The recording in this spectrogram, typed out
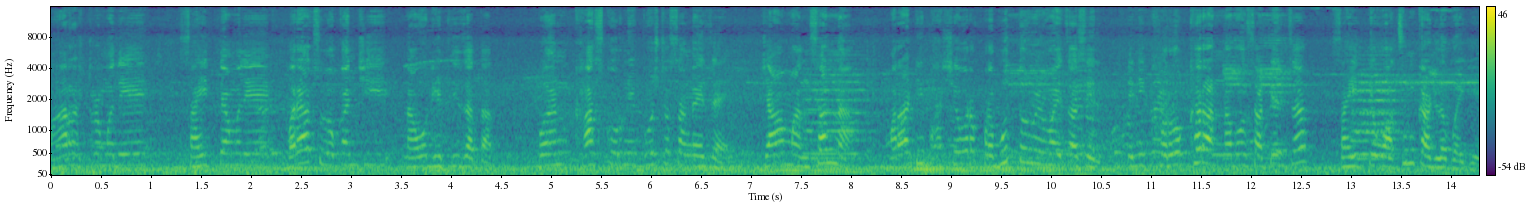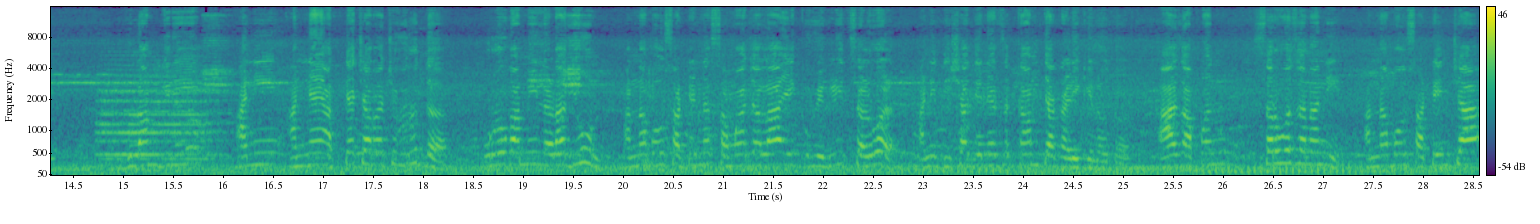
महाराष्ट्रामध्ये साहित्यामध्ये बऱ्याच लोकांची नावं घेतली जातात. पण खास करून एक गोष्ट सांगायचं आहे. ज्या माणसांना मराठी भाषेवर प्रभुत्व मिळवायचं असेल त्यांनी खरोखर अण्णाभाऊ साठेंचं साहित्य वाचून काढलं पाहिजे. गुलामगिरी आणि अन्याय अत्याचाराच्या विरुद्ध पुरोगामी लढा देऊन अण्णाभाऊ साठेंना समाजाला एक वेगळी चळवळ आणि दिशा देण्याचं काम त्या काळी केलं होतं. आज आपण सर्वजणांनी अण्णाभाऊ साठेंच्या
